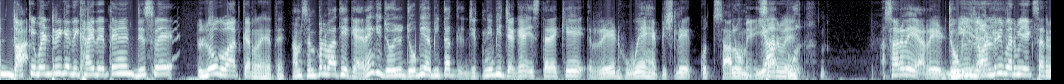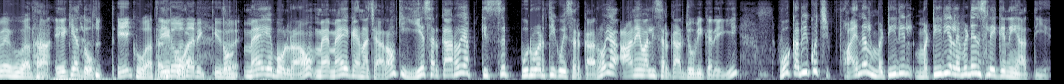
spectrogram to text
डॉक्यूमेंट्री के दिखाई देते हैं जिसमें लोग बात कर रहे थे। हम सिंपल बात ये कह रहे हैं कि जो जो भी अभी तक जितनी भी जगह इस तरह के रेड हुए हैं पिछले कुछ सालों में या सर्वे सर्वे या रेट जो भी लॉन्ड्री पर भी एक सर्वे हुआ था। हाँ, एक या दो। एक हुआ था दो हज़ार इक्कीस तो मैं। ये बोल रहा हूँ मैं मैं ये कहना चाह रहा हूँ कि ये सरकार हो या किससे पूर्ववर्ती कोई सरकार हो या आने वाली सरकार जो भी करेगी वो कभी कुछ फाइनल मटीरियल मटीरियल एविडेंस लेके नहीं आती है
